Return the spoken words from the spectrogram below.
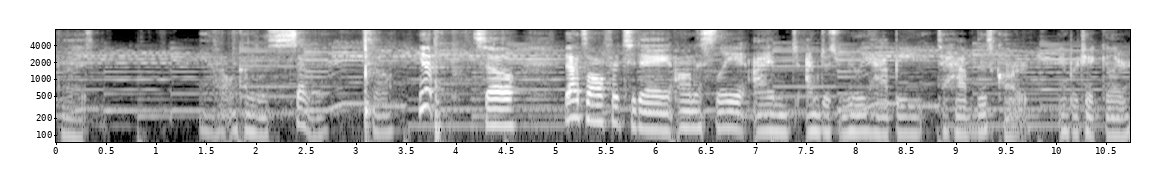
But, yeah, that one comes with seven. So, yep. So, that's all for today. Honestly, I'm I'm just really happy to have this card in particular.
